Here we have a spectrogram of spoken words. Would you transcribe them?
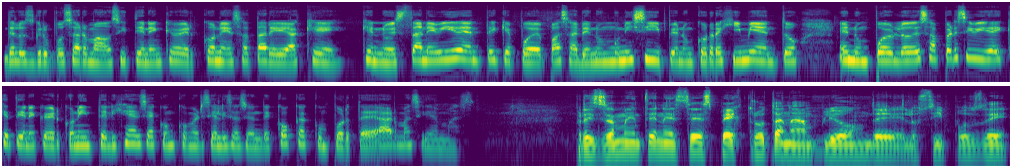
de los grupos armados y tienen que ver con esa tarea que, que no es tan evidente y que puede pasar en un municipio, en un corregimiento, en un pueblo desapercibida y que tiene que ver con inteligencia, con comercialización de coca, con porte de armas y demás. Precisamente en este espectro tan amplio de los tipos de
